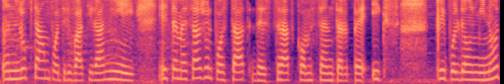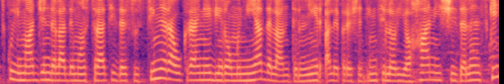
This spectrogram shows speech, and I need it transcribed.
în lupta împotriva tiraniei. Este mesajul postat de Stratcom Center pe X. Clipul de un minut cu imagini de la demonstrații de susținere a Ucrainei din România de la întâlniri ale președinților Iohannis și Zelenski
